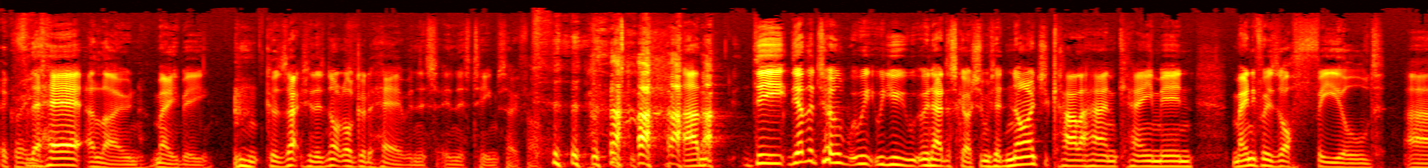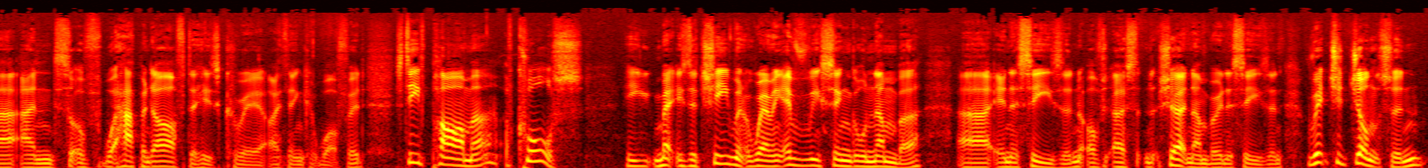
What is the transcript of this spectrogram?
Yeah, for the hair alone, maybe, because actually there's not a lot of good hair in this in this team so far. um, the the other two we, we, you, in our discussion, we said Nigel Callaghan came in mainly for his off field uh, and sort of what happened after his career. I think at Watford, Steve Palmer, of course. He met his achievement of wearing every single number uh, in a season of uh, shirt number in a season. Richard Johnson.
